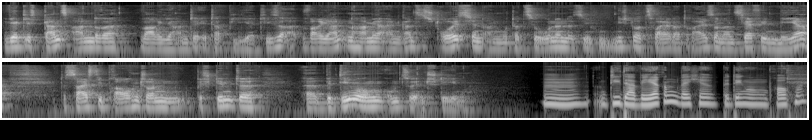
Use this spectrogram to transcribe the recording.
wirklich ganz andere Variante etabliert. Diese Varianten haben ja ein ganzes Sträußchen an Mutationen, das sind nicht nur zwei oder drei, sondern sehr viel mehr. Das heißt, die brauchen schon bestimmte äh, Bedingungen, um zu entstehen. Mhm. Die da wären, welche Bedingungen braucht man?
